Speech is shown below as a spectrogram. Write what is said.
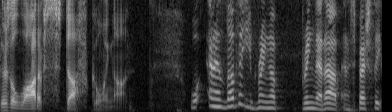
there's a lot of stuff going on. Well, and I love that you bring up bring that up, and especially,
